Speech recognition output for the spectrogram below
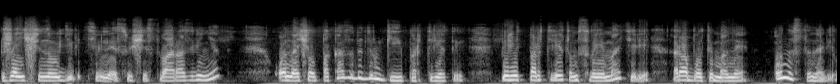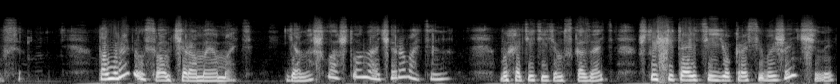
Женщины удивительные существа, разве нет? Он начал показывать другие портреты. Перед портретом своей матери, работы Мане, он остановился. «Понравилась вам вчера моя мать?» Я нашла, что она очаровательна. Вы хотите этим сказать, что считаете ее красивой женщиной,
